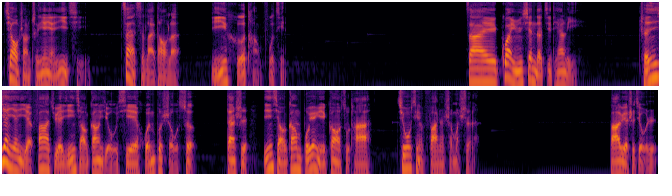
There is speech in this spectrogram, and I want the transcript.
叫上陈艳艳一起，再次来到了颐和堂附近。在灌云县的几天里，陈艳艳也发觉尹小刚有些魂不守舍，但是尹小刚不愿意告诉她究竟发生什么事了。八月十九日，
